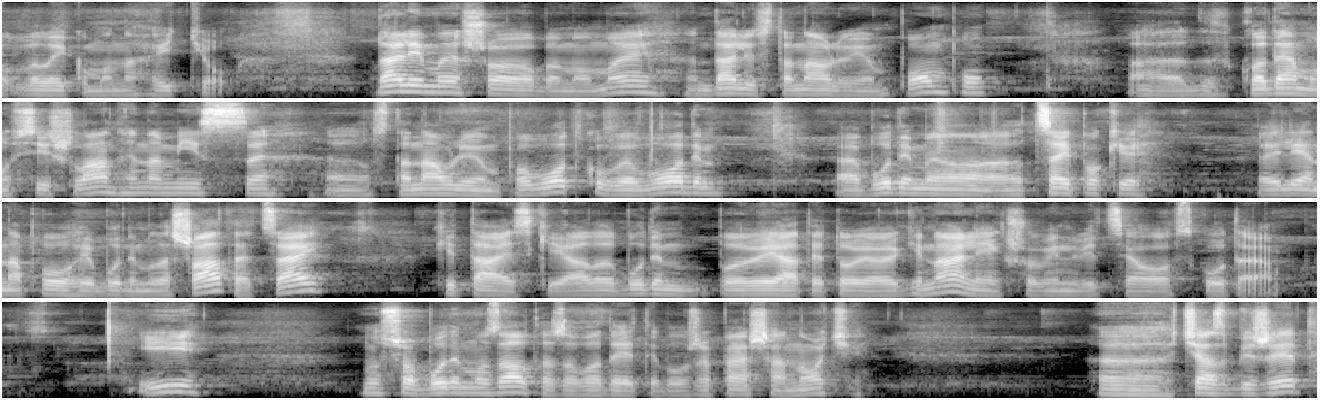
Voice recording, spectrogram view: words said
великому нагріттю. Далі ми що робимо? Ми далі встановлюємо помпу, е, кладемо всі шланги на місце, е, встановлюємо проводку, виводимо. Е, Будемо цей поки реле напруги будемо лишати, цей китайський, але будемо перевіряти той оригінальний, якщо він від цього скутера. І ну що, будемо завтра заводити, бо вже перша ночі. Е, час біжить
